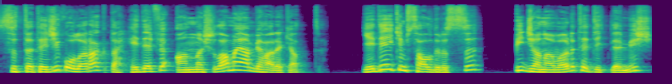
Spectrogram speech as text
stratejik olarak da hedefi anlaşılamayan bir harekattı. 7 Ekim saldırısı bir canavarı tetiklemiş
